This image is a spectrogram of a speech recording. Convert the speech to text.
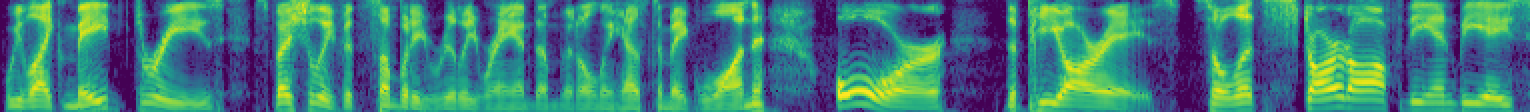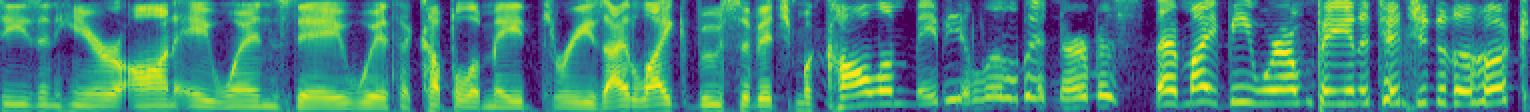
We like made threes, especially if it's somebody really random that only has to make one, or the PRAs. So let's start off the NBA season here on a Wednesday with a couple of made threes. I like Vucevic. McCollum, maybe a little bit nervous. That might be where I'm paying attention to the hook,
